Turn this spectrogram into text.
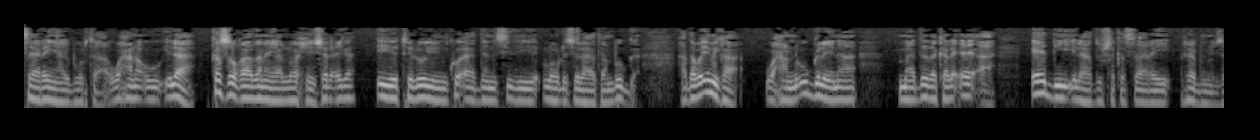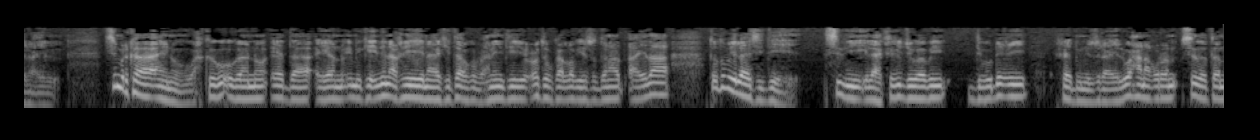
saaran yahay buurta. Waxaana uu ilaah ka soo qaadanayaa looxii sharciga iyo talooyin ku aadan sidii loo dhisi lahaa tambuugga haddaba iminka waxaanu u gelaynaa maadada kale ee ah eeddii ilaah dusha ka saaray reer binu israa'iil. Si markaa aynu wax kaga ogaano eedda ayaanu iminka idin akhriyeynaa kitaabka baxnayntii cutubka labiyo soddonaad aayadaha toddoba ilaa sideed sidii ilaah kaga jawaabay dibudhicii reer binu israa'iil waxaana qoran sida tan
